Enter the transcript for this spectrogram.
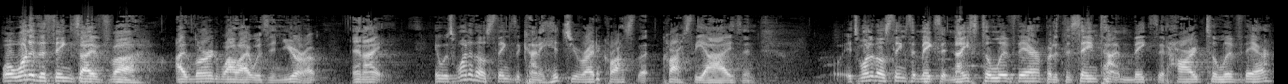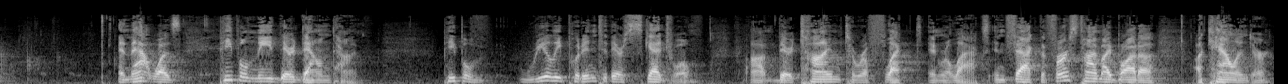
Well, one of the things I've uh, I learned while I was in Europe, and I it was one of those things that kind of hits you right across the across the eyes, and it's one of those things that makes it nice to live there, but at the same time makes it hard to live there. And that was people need their downtime. People really put into their schedule uh, their time to reflect and relax. In fact, the first time I bought a a calendar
